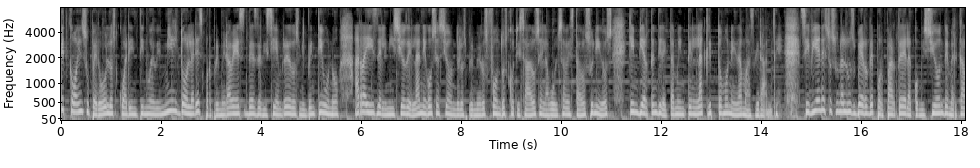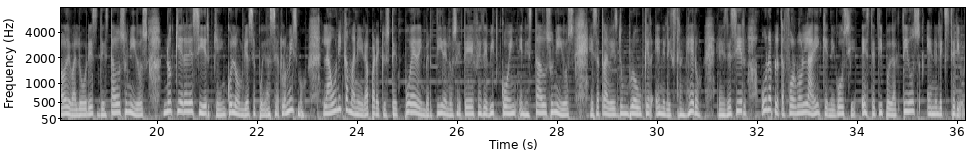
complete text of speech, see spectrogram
Bitcoin superó los 49 mil dólares por primera vez desde diciembre de 2021 a raíz del inicio de la negociación de los primeros fondos cotizados en la Bolsa de Estados Unidos que invierten directamente en la criptomoneda más grande. Si bien esto es una luz verde por parte de la Comisión de Mercado de Valores de Estados Unidos, no quiere decir que en Colombia se pueda hacer lo mismo. La única manera para que usted pueda invertir en los ETFs de Bitcoin en Estados Unidos es a través de un broker en el extranjero, es decir, una plataforma online que negocie este tipo de activos en el exterior.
